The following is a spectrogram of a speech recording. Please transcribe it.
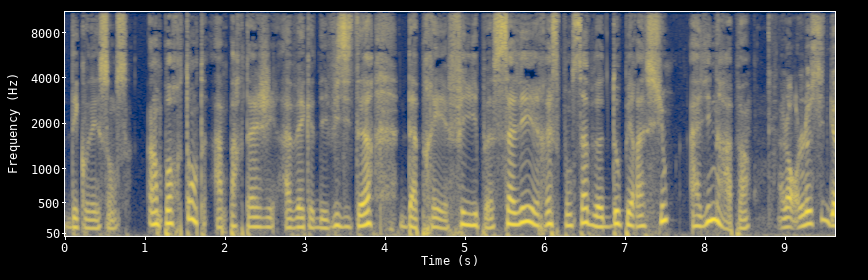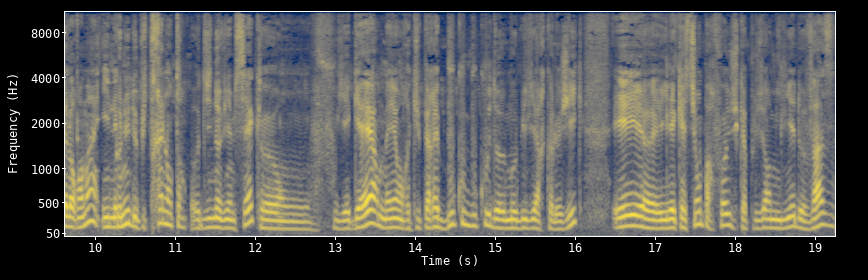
des connaissances importantes à partager avec des visiteurs, d'après Philippe Salé, responsable d'opération à l'INRAP. Alors le site gallo-romain, il est connu depuis très longtemps. Au 19e siècle, on fouillait guère, mais on récupérait beaucoup beaucoup de mobilier archéologique et euh, il est question parfois jusqu'à plusieurs milliers de vases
